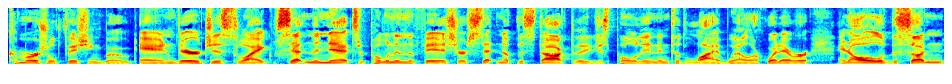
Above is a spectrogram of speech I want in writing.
commercial fishing boat and they're just like setting the nets or pulling in the fish or setting up the stock that they just pulled in into the live well or whatever, and all of a sudden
